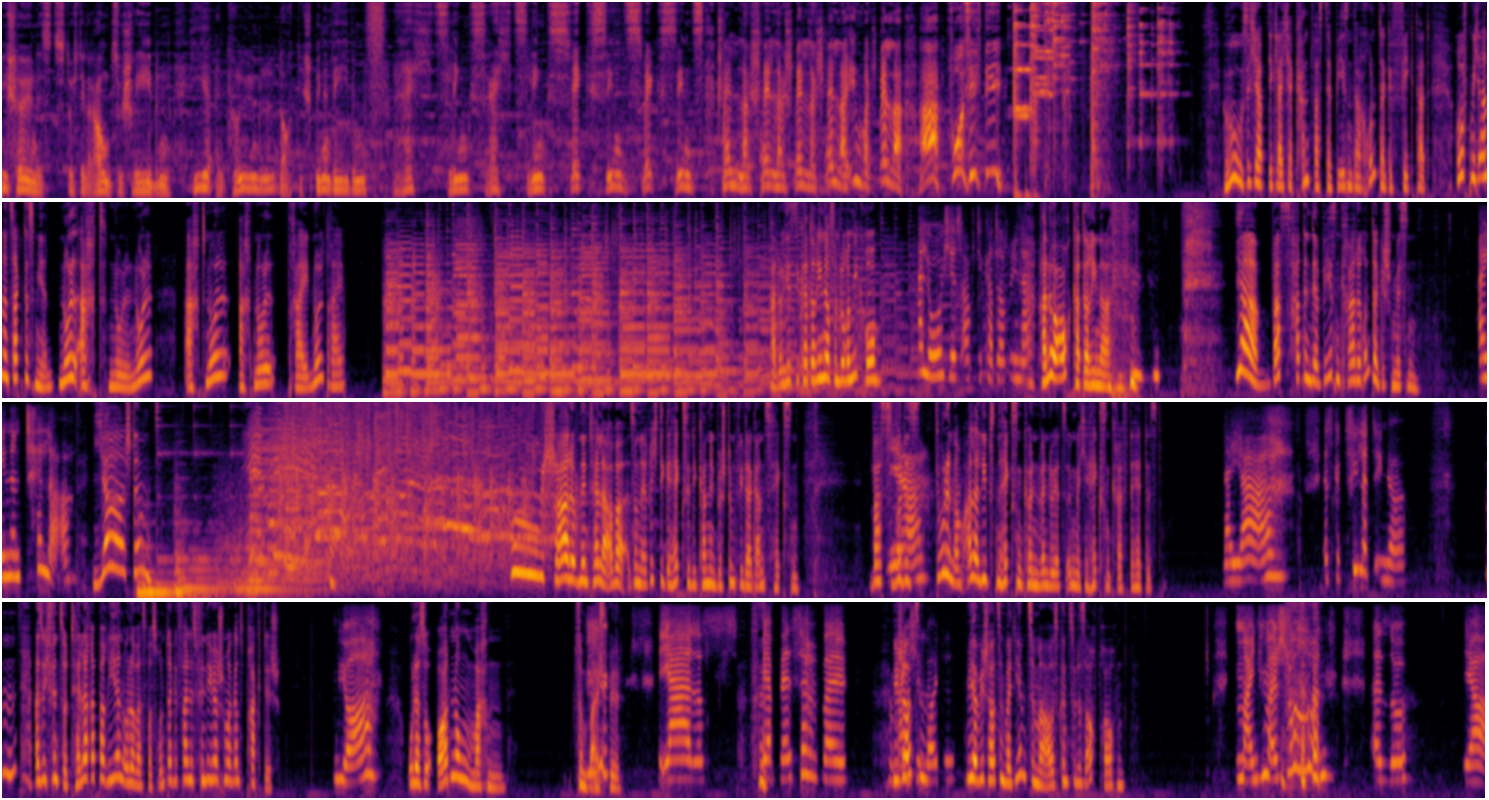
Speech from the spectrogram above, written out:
Wie schön ist's, durch den Raum zu schweben. Hier ein Krümel, dort die Spinnen weben. Rechts, links, rechts, links, weg sind's, weg sind's. Schneller, schneller, schneller, schneller, immer schneller. Ah, Vorsicht, die! Uh, sicher habt ihr gleich erkannt, was der Besen da runtergefegt hat. Ruft mich an und sagt es mir. 0800 80 80 303. Hallo, hier ist die Katharina von Dore Mikro. Hallo, hier ist auch die Katharina. Hallo auch, Katharina. ja, was hat denn der Besen gerade runtergeschmissen? Einen Teller. Ja, stimmt. Uh, schade um den Teller, aber so eine richtige Hexe, die kann den bestimmt wieder ganz hexen. Was Ja. würdest du denn am allerliebsten hexen können, wenn du jetzt irgendwelche Hexenkräfte hättest? Naja, es gibt viele Dinge. Also ich finde so Teller reparieren oder was, was runtergefallen ist, finde ich ja schon mal ganz praktisch. Ja, Oder so Ordnung machen, zum Beispiel. ja, das wäre besser, weil Wie schaut's denn- Leute Ja, wie schaut's denn bei dir im Zimmer aus? Könntest du das auch brauchen? manchmal schon. also, ja.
